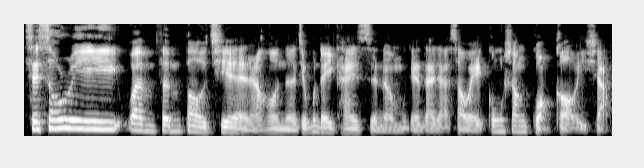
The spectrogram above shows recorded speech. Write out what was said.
Say sorry，万分抱歉。然后呢，节目的一开始呢，我们跟大家稍微工商广告一下。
